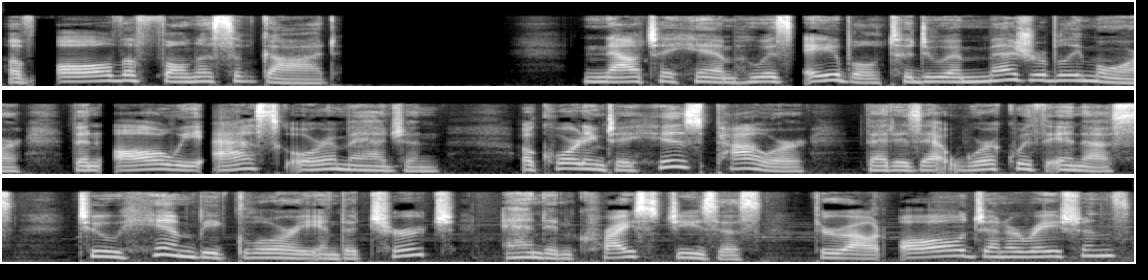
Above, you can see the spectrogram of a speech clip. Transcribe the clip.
of all the fullness of God. Now to Him who is able to do immeasurably more than all we ask or imagine, according to His power that is at work within us, to Him be glory in the church and in Christ Jesus throughout all generations,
